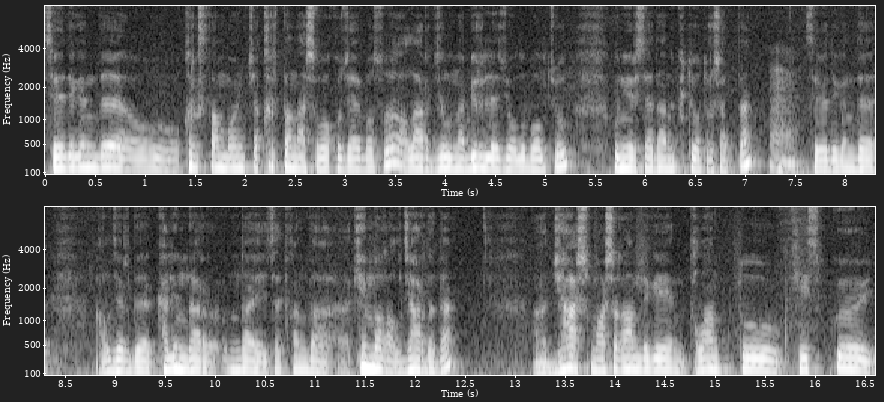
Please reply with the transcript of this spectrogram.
Себеби дегенде э, кыргызстан боюнча кырктан ашык окуу жай болсо алар жылына бир эле жолу болчу универсиаданы күтүп отурушат да. Себеби дегенде ал жерде календарь мындайча айтканда кембагал жарды да. Жаш машыгам деген таланттуу кесипкөй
